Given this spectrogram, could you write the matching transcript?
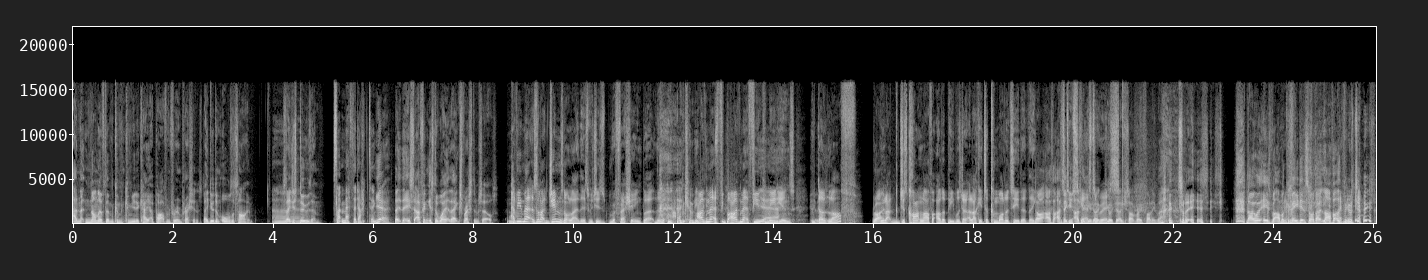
and that none of them can communicate apart from through impressions. They do them all the time, so they just oh. do them. It's like method acting. Yeah, they, they- it's, I think it's the way that they express themselves. Have you met? So like Jim's not like this, which is refreshing. But the, I, have met, a few, but I've met a few Yeah. comedians who don't laugh. Right. Who like just can't laugh at other people's jokes. Like it's a commodity that they. No, I, I it's think too I think scarce your, to joke- your risk. jokes aren't very funny, man. That's what it is. No, it is, but I'm a comedian, so I don't laugh at other people's jokes.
